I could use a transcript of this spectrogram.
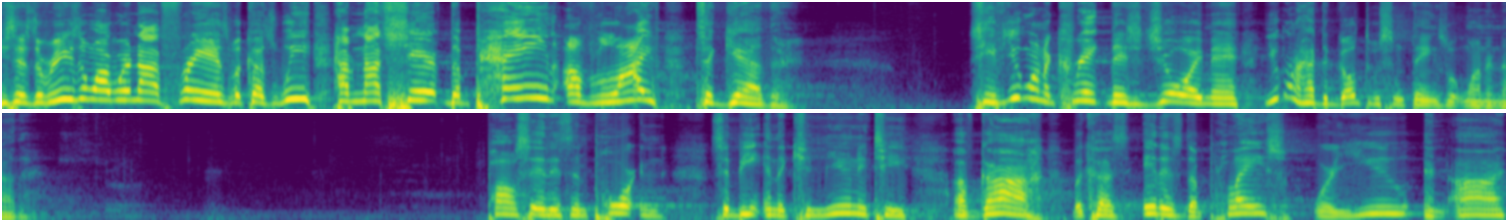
He says, The reason why we're not friends because we have not shared the pain of life together. See, if you're going to create this joy, man, you're going to have to go through some things with one another. Paul said it's important to be in the community of God because it is the place where you and I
